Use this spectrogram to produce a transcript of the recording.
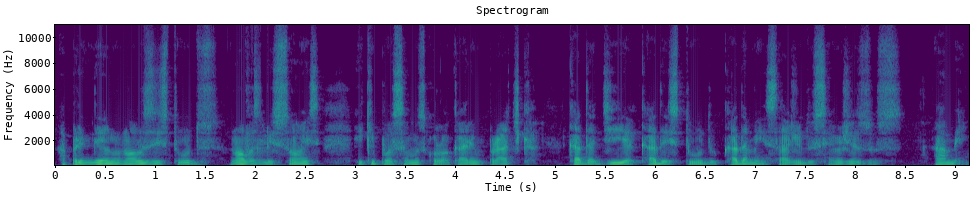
aprendendo novos estudos, novas lições e que possamos colocar em prática cada dia, cada estudo, cada mensagem do Senhor Jesus. Amém.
